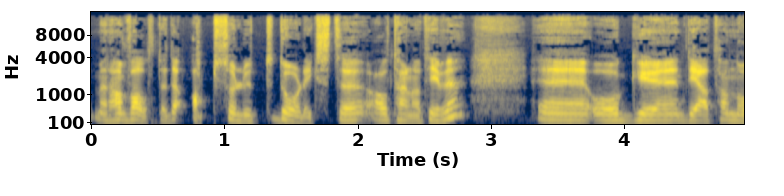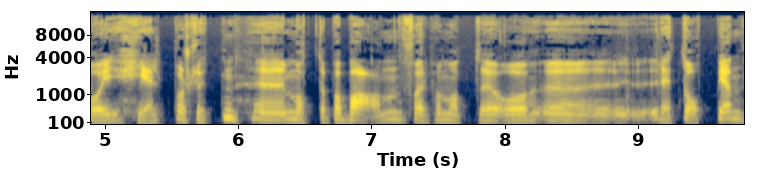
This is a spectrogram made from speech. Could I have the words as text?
men han valgte det absolutt dårligste alternativet. Eh, og det at han nå helt på slutten eh, måtte på banen for på en måte å eh, rette opp igjen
